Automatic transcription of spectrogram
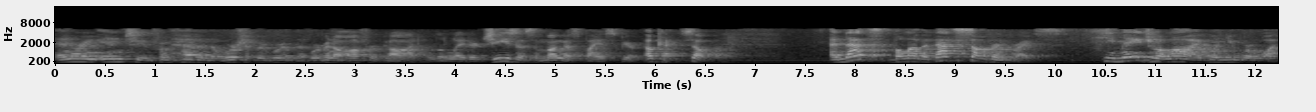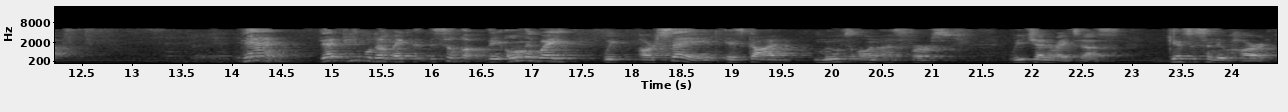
entering into from heaven the worship that we're, that we're going to offer God a little later. Jesus among us by His Spirit. Okay, so and that's beloved. That's sovereign grace. He made you alive when you were what? Dead. Dead people don't make the. So look, the only way we are saved is God moves on us first, regenerates us, gives us a new heart,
